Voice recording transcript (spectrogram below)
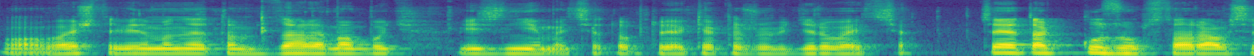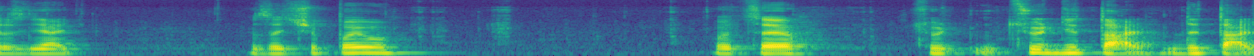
О, бачите, він мене там зараз, мабуть, і зніметься. Тобто, як я кажу, відірветься. Це я так кузов старався зняти. Зачепив. Оце цю, цю деталь, деталь,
